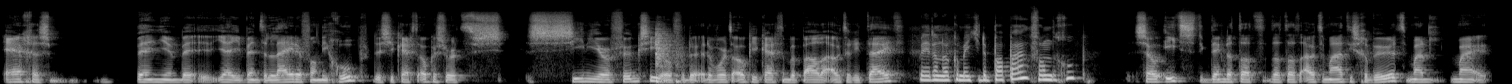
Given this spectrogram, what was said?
ergens ben je, een be- ja, je bent de leider van die groep, dus je krijgt ook een soort senior functie of er, er wordt ook je krijgt een bepaalde autoriteit. Ben je dan ook een beetje de papa van de groep? Zoiets, ik denk dat dat, dat, dat automatisch gebeurt, maar, maar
